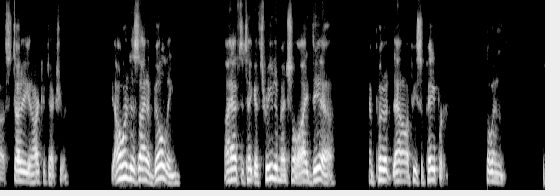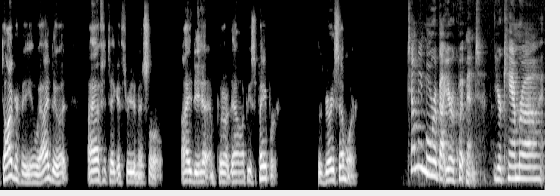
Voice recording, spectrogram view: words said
uh, study in architecture. I want to design a building. I have to take a three dimensional idea and put it down on a piece of paper. So in photography, the way I do it, I have to take a three dimensional idea and put it down on a piece of paper. So it's very similar. Tell me more about your equipment, your camera,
